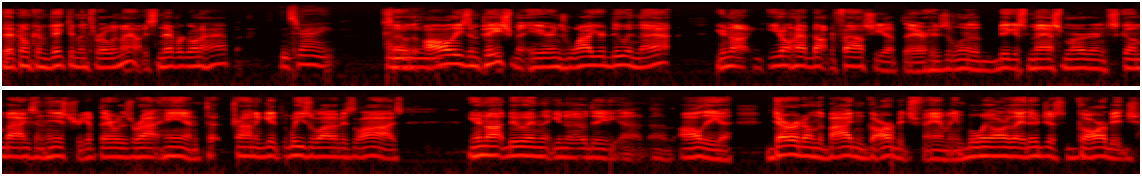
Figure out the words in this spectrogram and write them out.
that's going to convict him and throw him out. It's never going to happen. That's right. I So the- mean- all these impeachment hearings, while you're doing that, you're not you don't have Dr. Fauci up there, who's one of the biggest mass murdering scumbags in history, up there with his right hand, t- trying to get the weasel out of his lies. You're not doing you know the uh, uh, all the uh, dirt on the Biden garbage family, and boy are they! They're just garbage.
